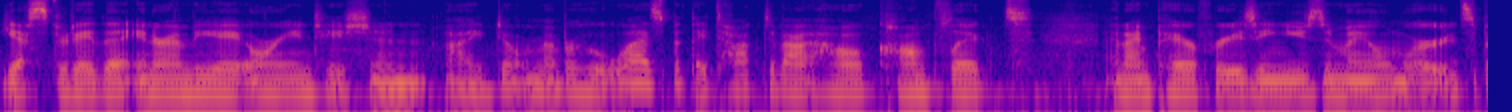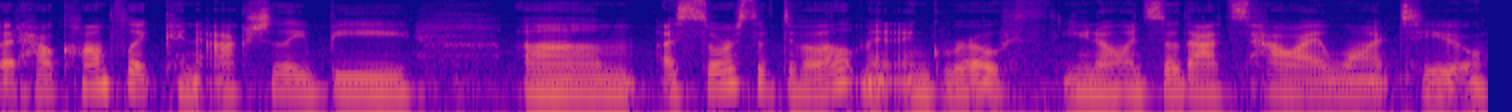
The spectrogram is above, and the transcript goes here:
yesterday, the inner MBA orientation, I don't remember who it was, but they talked about how conflict, and I'm paraphrasing using my own words, but how conflict can actually be um, a source of development and growth, you know, and so that's how I want to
